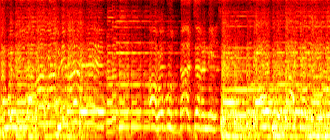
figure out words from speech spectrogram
नमवीला बाबा भिवाने अहो बुद्धा चरणी. अहो बुद्धा चरणी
